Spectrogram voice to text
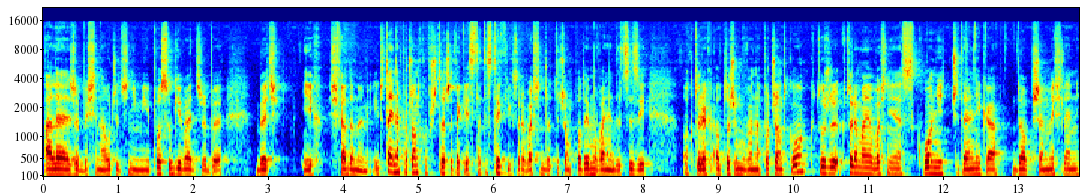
ale żeby się nauczyć nimi posługiwać, żeby być ich świadomymi. I tutaj na początku przytoczę takie statystyki, które właśnie dotyczą podejmowania decyzji, o których autorzy mówią na początku, którzy, które mają właśnie skłonić czytelnika do przemyśleń,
